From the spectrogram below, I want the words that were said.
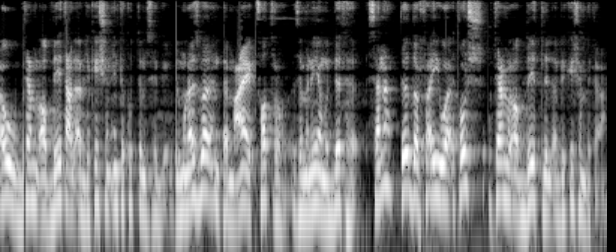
أو بتعمل update على ال application أنت كنت مسجله. بالمناسبة أنت معاك فترة زمنية مدتها سنة تقدر في أي وقت تخش وتعمل update لل application بتاعك.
